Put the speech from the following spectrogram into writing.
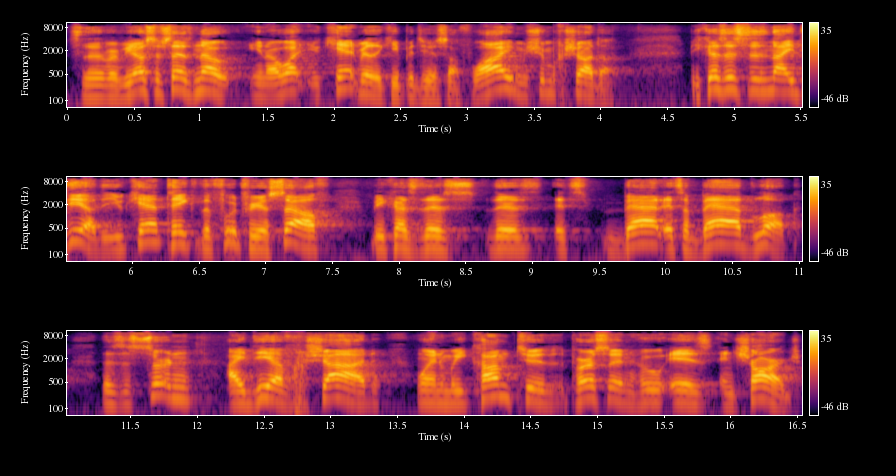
So the Rabbi Yosef says, no, you know what? You can't really keep it to yourself. Why? Mishum chshada. Because this is an idea that you can't take the food for yourself because there's, there's, it's bad, it's a bad look there's a certain idea of chshad when we come to the person who is in charge.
